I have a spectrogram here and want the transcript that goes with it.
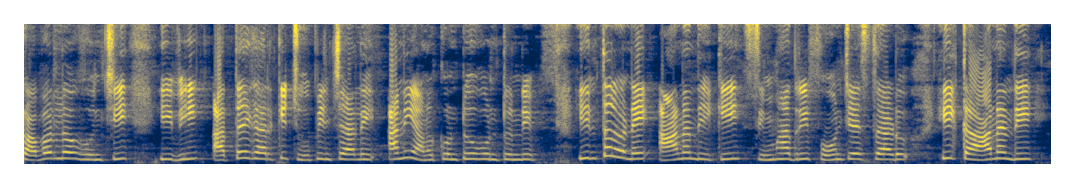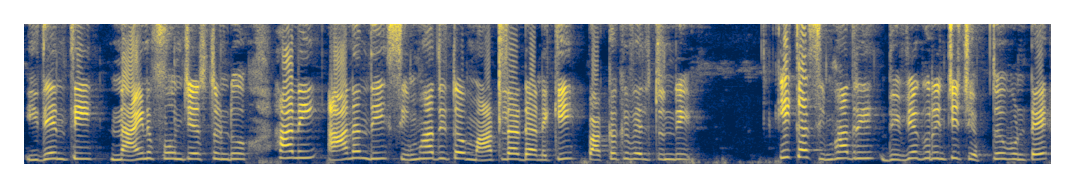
కవర్లో ఉంచి ఇవి అత్తయ్య గారికి చూపించాలి అని అనుకుంటూ ఉంటుంది. ఇంతలోనే ఆనందికి సింహాద్రి ఫోన్ చేస్తాడు. ఇక ఆనంది ఇదేంటి? నాయన ఫోన్ చేస్తుండు అని ఆనంది సింహాద్రితో మాట్లాడడానికి పక్కకు వెళ్తుంది. ఇక సింహాద్రి దివ్య గురించి చెప్తూ ఉంటే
